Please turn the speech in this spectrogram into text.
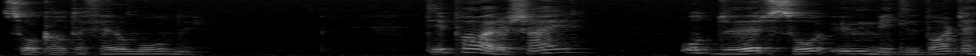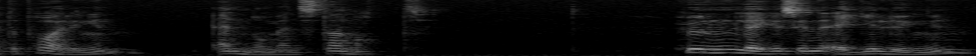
såkalte feromoner. De parer seg og dør så umiddelbart etter paringen, ennå mens det er natt. Hunden legger sine egg i lyngen,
